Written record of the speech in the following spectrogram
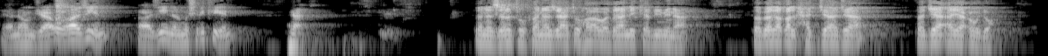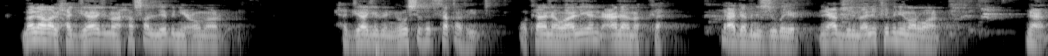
لأنهم جاءوا غازين غازين المشركين. نعم. فنزلت فنزعتها وذلك بمنى. فبلغ الحجاج فجاء يعوده. بلغ الحجاج ما حصل لابن عمر. حجاج بن يوسف الثقفي وكان واليا على مكة بعد ابن الزبير لعبد الملك بن مروان. نعم.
